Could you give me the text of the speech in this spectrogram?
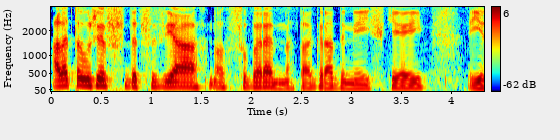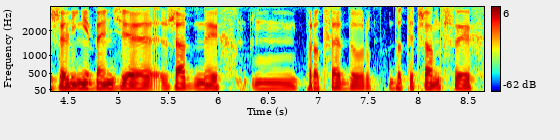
Ale to już jest decyzja no, suwerenna, tak, Rady Miejskiej. Jeżeli nie będzie żadnych mm, procedur dotyczących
